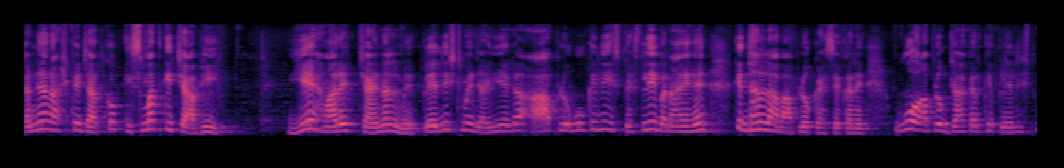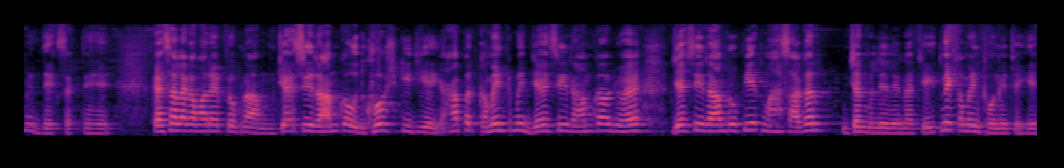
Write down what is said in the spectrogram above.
कन्या राशि के जात को किस्मत की चाबी। ये हमारे चैनल में प्लेलिस्ट में जाइएगा। आप लोगों के लिए स्पेशली बनाए हैं कि धन लाभ आप लोग कैसे करें, वो आप लोग जा करके प्लेलिस्ट में देख सकते हैं। कैसा लगा हमारा प्रोग्राम जय श्री राम का उद्घोष कीजिए। यहाँ पर कमेंट में जय श्री राम का जो है, जय श्री राम रूपी एक महासागर जन्म ले लेना चाहिए। इतने कमेंट होने चाहिए।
